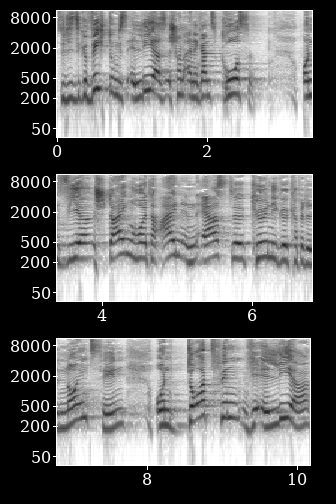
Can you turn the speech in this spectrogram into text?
So diese Gewichtung des Elias ist schon eine ganz große. Und wir steigen heute ein in 1. Könige Kapitel 19 und dort finden wir Elia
